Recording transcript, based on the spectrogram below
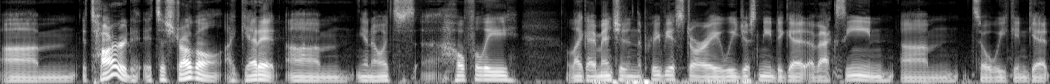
Um, it's hard. It's a struggle. I get it. Um, you know, it's uh, hopefully like I mentioned in the previous story, we just need to get a vaccine um, so we can get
